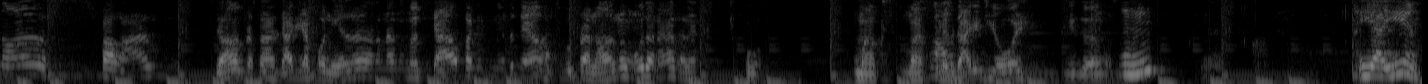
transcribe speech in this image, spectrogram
nós falar, sei lá, uma personalidade japonesa noticiar o falecimento dela. Tipo, pra nós não muda nada, né? Tipo, uma, uma celebridade de hoje, digamos. Uhum. É. E aí,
